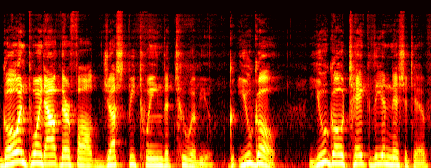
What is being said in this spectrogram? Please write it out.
go and point out their fault just between the two of you. You go. You go take the initiative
